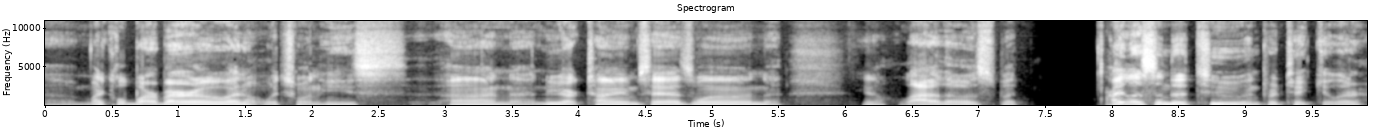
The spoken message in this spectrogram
uh, Michael Barbaro, I don't know which one he's on. Uh, New York Times has one. Uh, you know, a lot of those. But I listen to two in particular.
